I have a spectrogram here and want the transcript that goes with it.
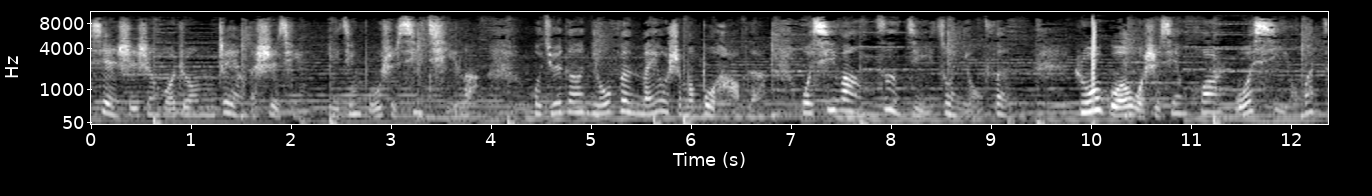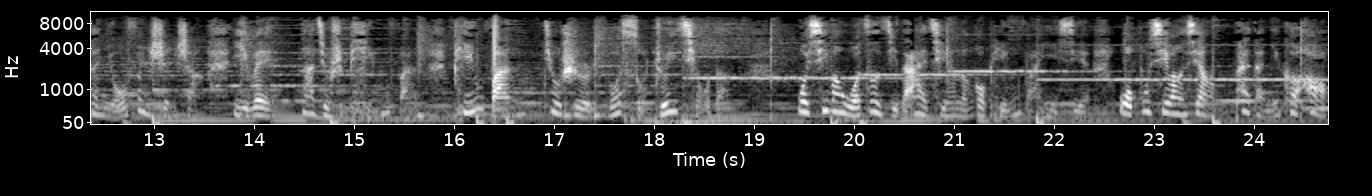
现实生活中，这样的事情已经不是稀奇了。我觉得牛粪没有什么不好的。我希望自己做牛粪。如果我是鲜花，我喜欢在牛粪身上，以为那就是平凡，平凡就是我所追求的。我希望我自己的爱情能够平凡一些，我不希望像泰坦尼克号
